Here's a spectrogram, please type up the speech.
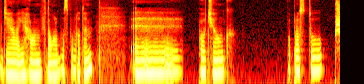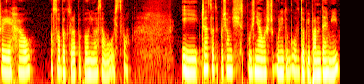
gdzie ja jechałam w tą albo z powrotem, e, pociąg po prostu przejechał osobę, która popełniła samobójstwo. I często te pociągi się spóźniały, szczególnie to było w dobie pandemii,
